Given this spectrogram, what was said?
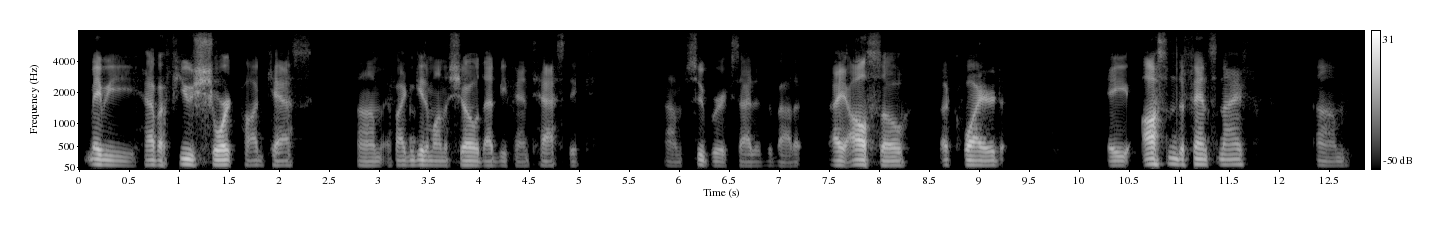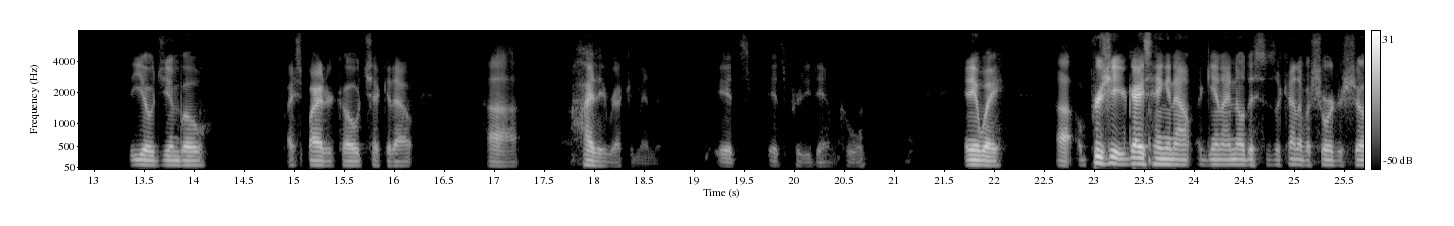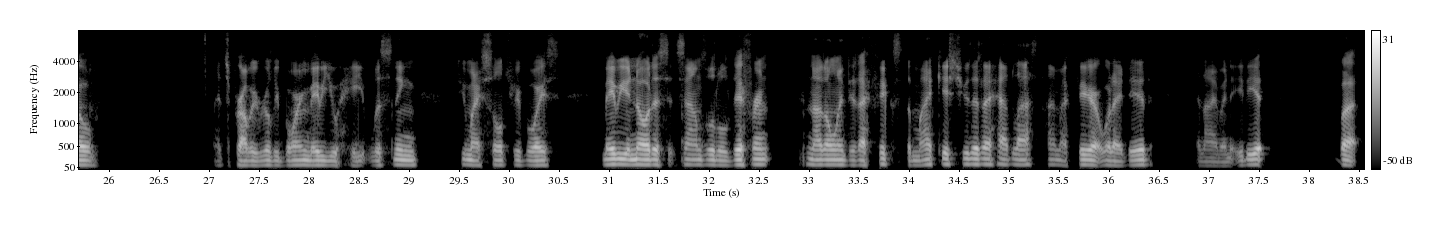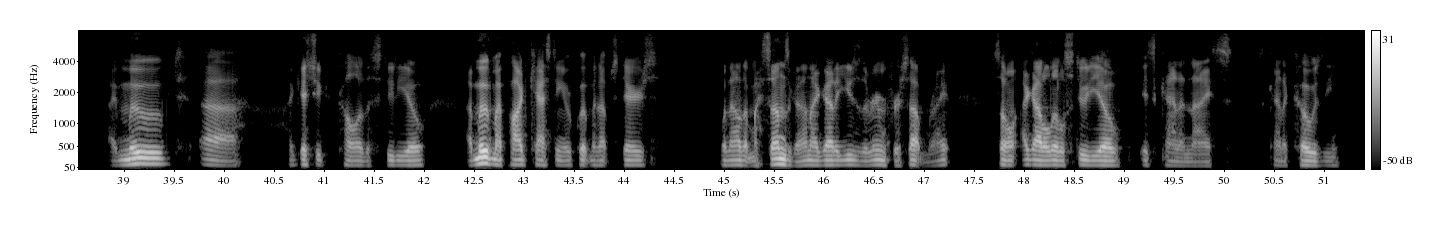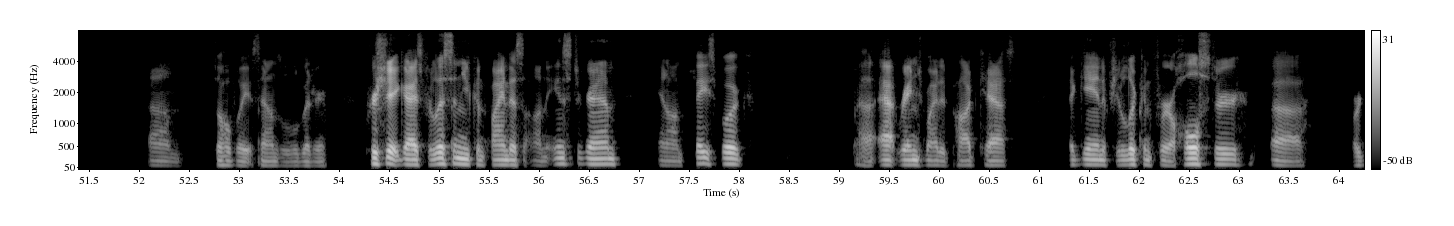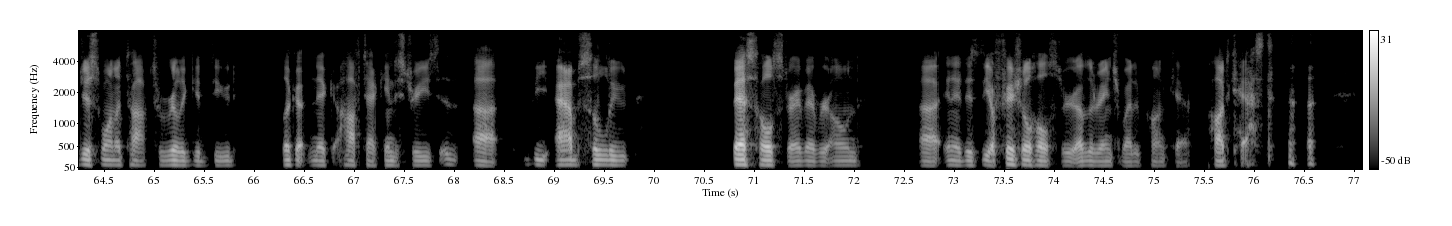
maybe have a few short podcasts. Um, if I can get them on the show, that'd be fantastic. I'm super excited about it. I also acquired a awesome defense knife, um, the Yojimbo by Spyderco. Check it out. Uh, highly recommend it. It's it's pretty damn cool. Anyway, uh, appreciate you guys hanging out again. I know this is a kind of a shorter show. It's probably really boring. Maybe you hate listening to my sultry voice. Maybe you notice it sounds a little different. Not only did I fix the mic issue that I had last time, I figure out what I did, and I'm an idiot. But I moved. Uh, I guess you could call it a studio. I moved my podcasting equipment upstairs. Well, now that my son's gone, I got to use the room for something, right? So I got a little studio. It's kind of nice. It's kind of cozy. Um, so hopefully it sounds a little better. Appreciate guys for listening. You can find us on Instagram and on Facebook uh, at Range Minded Podcast. Again, if you're looking for a holster uh, or just want to talk to a really good dude, look up Nick at Hoftac Industries. Uh, the absolute best holster I've ever owned. Uh, and it is the official holster of the Range Minded Podcast. Podcast.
